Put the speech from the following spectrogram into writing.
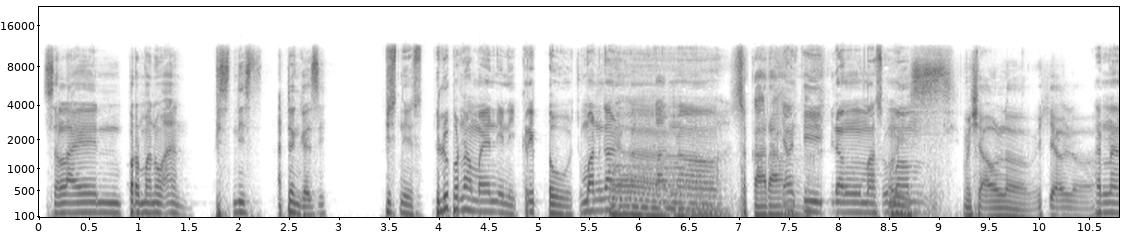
selain permanuan, bisnis ada nggak sih? Bisnis dulu pernah main ini kripto cuman kan karena sekarang yang dibilang Mas Umam Wis, Masya Allah, Masya Allah. karena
